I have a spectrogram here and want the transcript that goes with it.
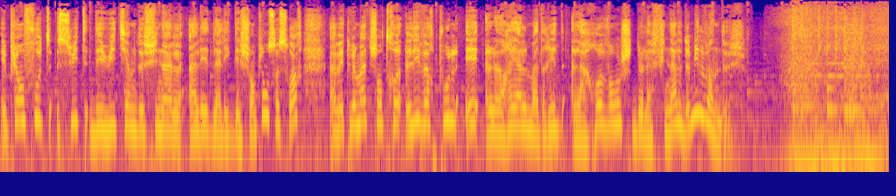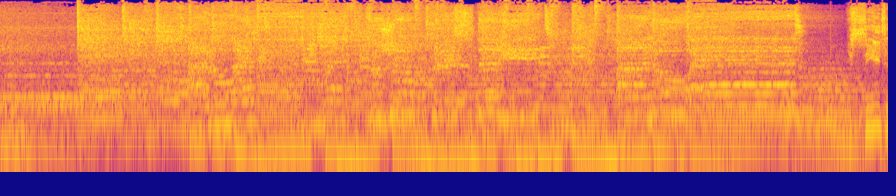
Et puis en foot, suite des huitièmes de finale aller de la Ligue des Champions ce soir avec le match entre Liverpool et le Real Madrid, la revanche de la finale 2022. eaten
